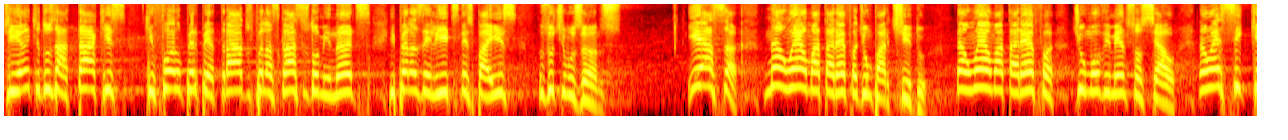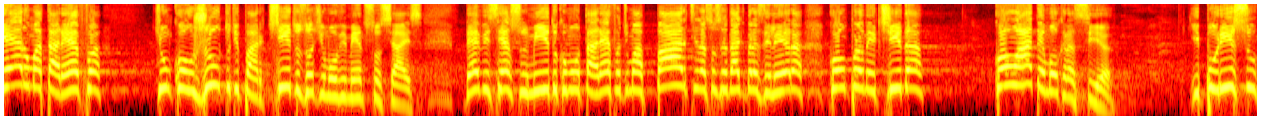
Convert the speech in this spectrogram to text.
diante dos ataques que foram perpetrados pelas classes dominantes e pelas elites nesse país nos últimos anos. E essa não é uma tarefa de um partido, não é uma tarefa de um movimento social, não é sequer uma tarefa de um conjunto de partidos ou de movimentos sociais. Deve ser assumido como uma tarefa de uma parte da sociedade brasileira comprometida com a democracia. E por isso,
